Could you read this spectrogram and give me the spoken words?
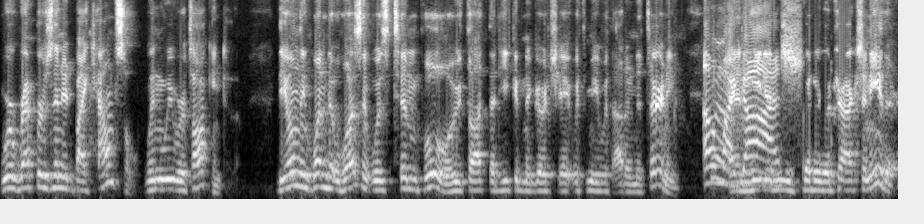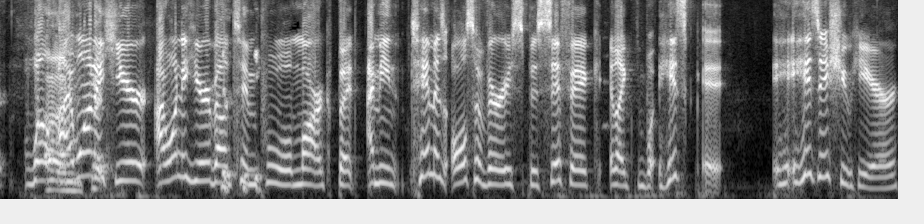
were represented by counsel when we were talking to them. The only one that wasn't was Tim Pool, who thought that he could negotiate with me without an attorney. Oh my and gosh! He didn't a retraction either. Well, um, I want to hear. I want to hear about Tim Pool, Mark. But I mean, Tim is also very specific. Like his eh, his issue here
